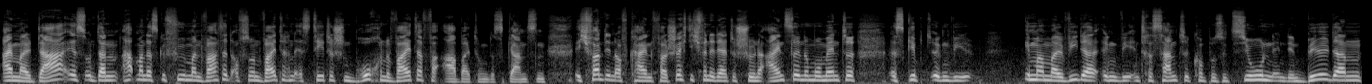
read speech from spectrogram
einmal da ist und dann hat man das Gefühl, man wartet auf so einen weiteren ästhetischen Bruch, eine Weiterverarbeitung des Ganzen. Ich fand ihn auf keinen Fall schlecht. Ich finde, der hatte schöne einzelne Momente. Es gibt irgendwie immer mal wieder irgendwie interessante Kompositionen in den Bildern.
